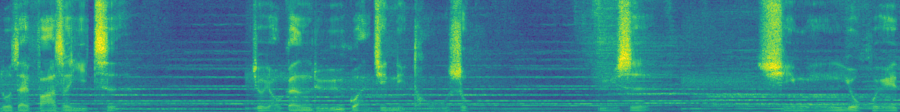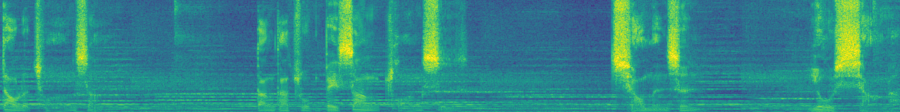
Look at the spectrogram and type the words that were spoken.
若再发生一次，就要跟旅馆经理投诉。于是，西明又回到了床上。当他准备上床时，敲门声又响了。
